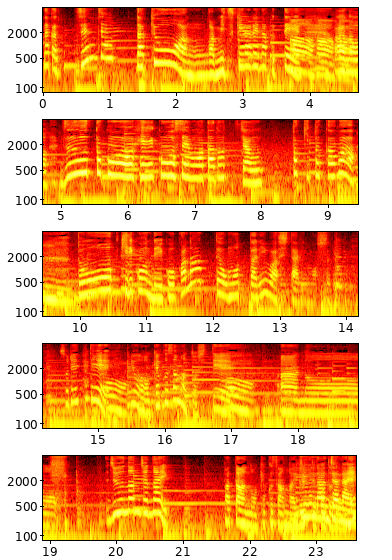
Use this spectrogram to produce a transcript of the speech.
なんか全然妥協案が見つけられなくて、はあはあはあ。あのずーっとこう平行線をたどっちゃう時とかはうん。どう切り込んでいこうかなって思ったりはしたりもする。それってうん。要はお客様としてうん。あのー柔軟じゃないパターンのお客さんがいるってこと柔だよね。軟じゃない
